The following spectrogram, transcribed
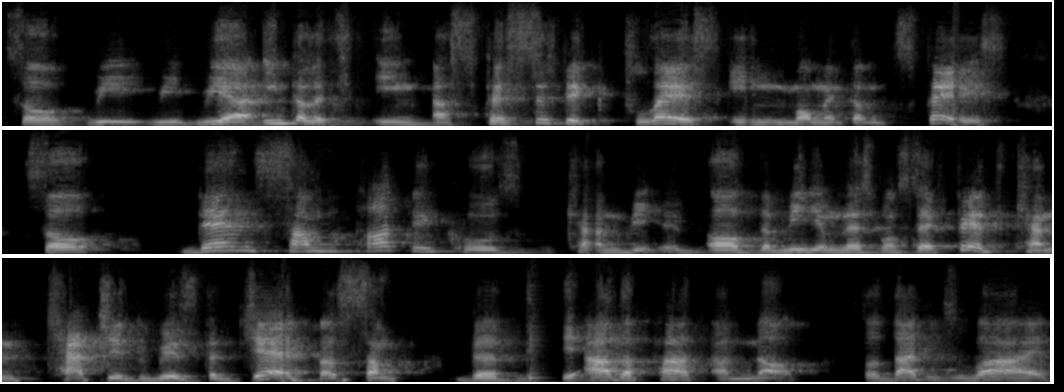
So we, we, we are interested in a specific place in momentum space. So then some particles can be of the medium response effect can catch it with the jet, but some the, the other part are not. So that is why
